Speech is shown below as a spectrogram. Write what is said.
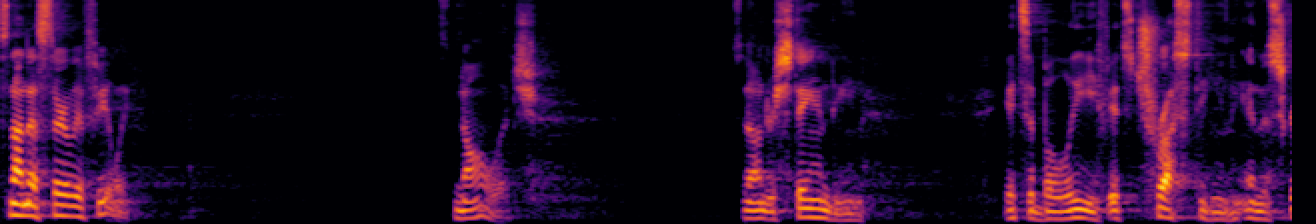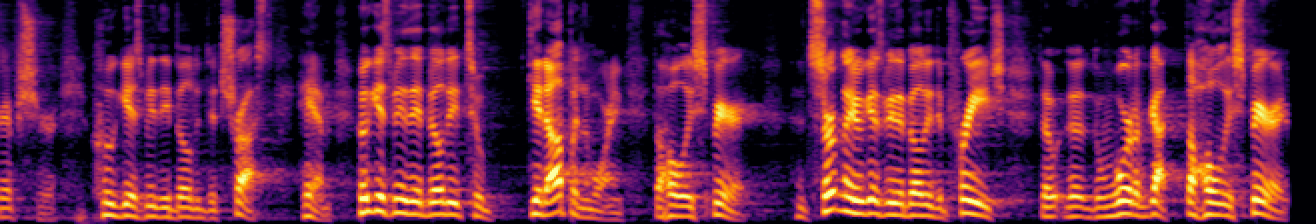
It's not necessarily a feeling, it's knowledge, it's an understanding, it's a belief, it's trusting in the scripture. Who gives me the ability to trust? Him. Who gives me the ability to get up in the morning? The Holy Spirit. And certainly, who gives me the ability to preach the, the, the Word of God? The Holy Spirit.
